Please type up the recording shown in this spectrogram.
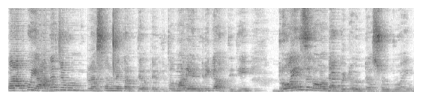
पर आपको याद है जब हम प्लस वन में करते होते थे तो हमारी एंट्री क्या होती थी? Drawings account debit on drawing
